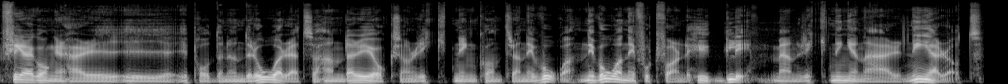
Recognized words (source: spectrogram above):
flera gånger här i, i, i podden under året så handlar det ju också om riktning kontra nivå. Nivån är fortfarande hygglig men riktningen är neråt.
